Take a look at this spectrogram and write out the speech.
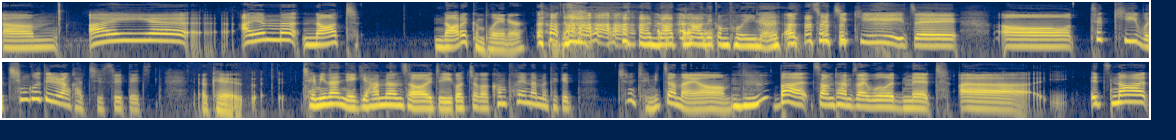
Um, I uh, I am not not a complainer. not not a complainer. 어, 솔직히 이제 어 특히 뭐 친구들이랑 같이 있을 때 이렇게 재미난 얘기하면서 이제 이것저것 컴플레인하면 되게 실은 재밌잖아요. But sometimes I will admit uh, it's not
